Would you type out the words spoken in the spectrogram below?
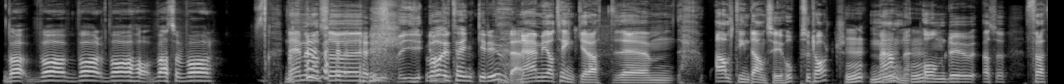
vad, vad, vad, vad, alltså var, Nej men alltså, vad, hur tänker du där? Nej men jag tänker att ehm, allting dansar ihop såklart. Mm, men mm, mm. om du, alltså för att,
